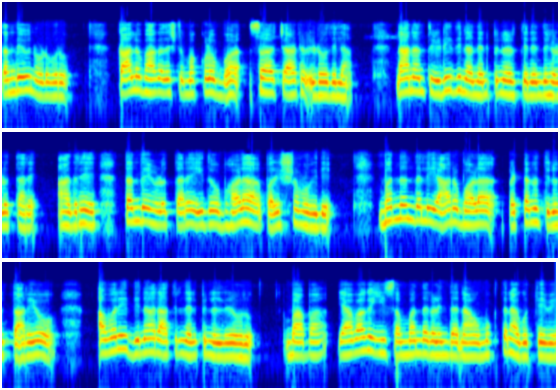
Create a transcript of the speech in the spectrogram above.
ತಂದೆಯೂ ನೋಡುವರು. ಕಾಲು ಭಾಗದಷ್ಟು ಮಕ್ಕಳು ಸಹ ಚಾರ್ಟ್ ಇಡುವುದಿಲ್ಲ. ನಾನಂತೂ ಇಡೀ ದಿನ ನೆನಪಿನಲ್ಲಿರುತ್ತೇನೆಂದು ಹೇಳುತ್ತಾರೆ. ಆದರೆ ತಂದೆ ಹೇಳುತ್ತಾರೆ, ಇದು ಬಹಳ ಪರಿಶ್ರಮವಿದೆ. ಬಂಧನದಲ್ಲಿ ಯಾರು ಬಹಳ ಪೆಟ್ಟನ್ನು ತಿನ್ನುತ್ತಾರೆಯೋ, ಅವರೇ ದಿನ ರಾತ್ರಿ ನೆನಪಿನಲ್ಲಿರುವರು. ಬಾಬಾ, ಯಾವಾಗ ಈ ಸಂಬಂಧಗಳಿಂದ ನಾವು ಮುಕ್ತರಾಗುತ್ತೇವೆ?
